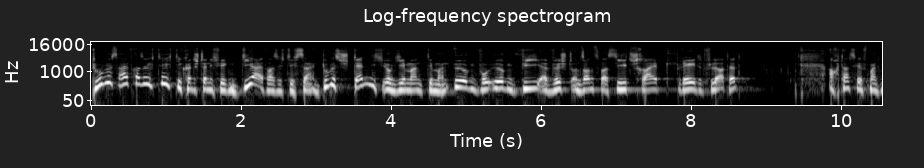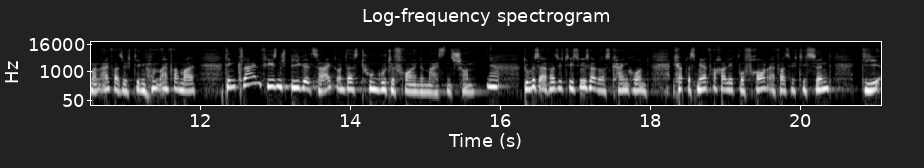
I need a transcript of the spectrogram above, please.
Du bist eifersüchtig? Die könnte ständig wegen dir eifersüchtig sein. Du bist ständig irgendjemand, den man irgendwo irgendwie erwischt und sonst was sieht, schreibt, redet, flirtet. Auch das hilft manchmal Eifersüchtigen, wenn man einfach mal den kleinen fiesen Spiegel zeigt und das tun gute Freunde meistens schon. Ja. Du bist eifersüchtig, Süßer, du hast keinen Grund. Ich habe das mehrfach erlebt, wo Frauen eifersüchtig sind, die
